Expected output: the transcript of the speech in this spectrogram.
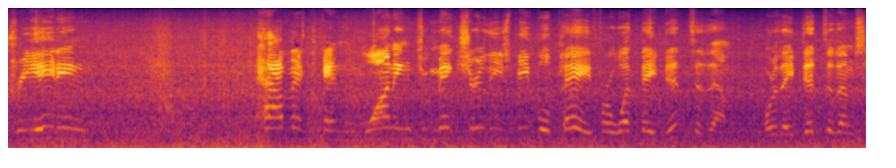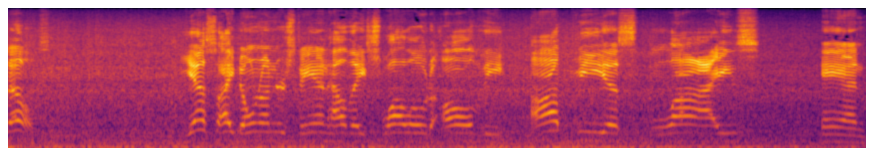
creating havoc and wanting to make sure these people pay for what they did to them or they did to themselves. Yes, I don't understand how they swallowed all the obvious lies and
